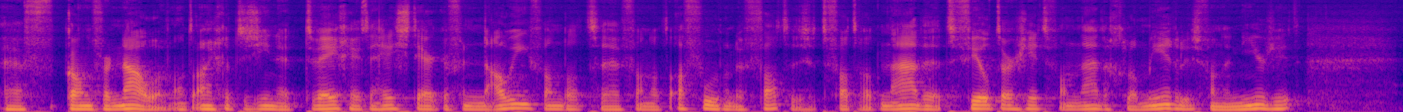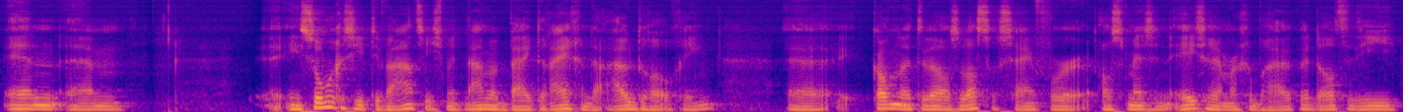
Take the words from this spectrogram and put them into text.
uh, kan vernauwen. Want angiotensine 2 geeft een hele sterke vernauwing van dat, uh, van dat afvoerende vat. Dus het vat wat na de, het filter zit, van na de glomerulus van de nier zit. En um, in sommige situaties, met name bij dreigende uitdroging, kan het wel eens lastig zijn voor als mensen een ACE-remmer gebruiken, dat die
